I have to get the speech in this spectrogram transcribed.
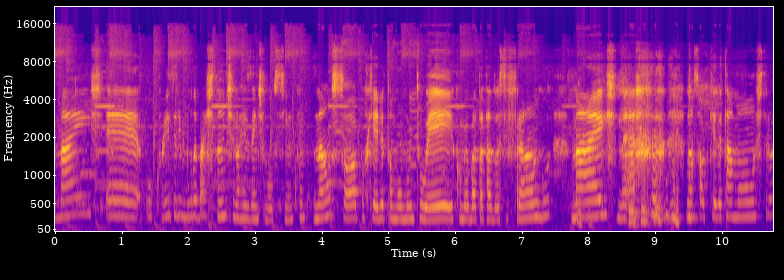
Mas é, o Chris, ele muda bastante no Resident Evil 5. Não só porque ele tomou muito whey, comeu batata doce e frango, mas, né? não só porque ele tá monstro.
